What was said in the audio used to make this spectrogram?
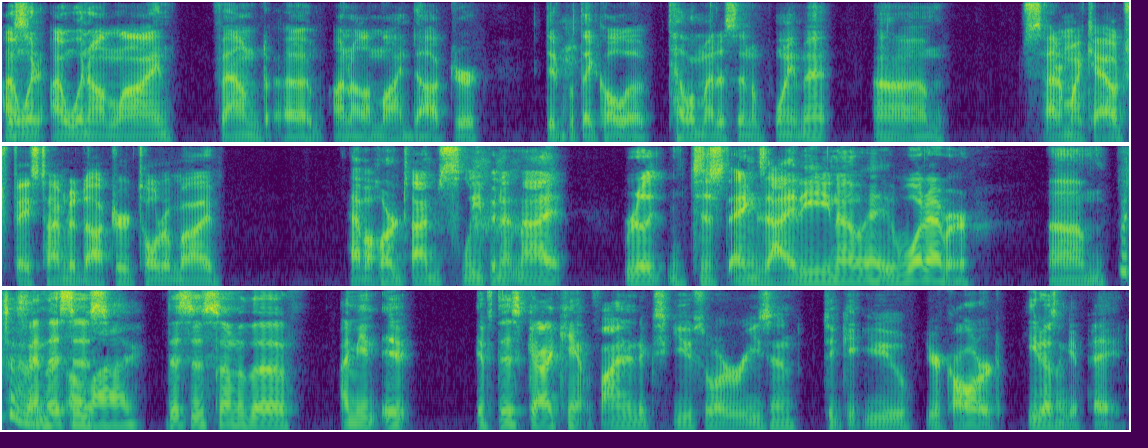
I went. I went online, found uh, an online doctor, did what they call a telemedicine appointment. Um, sat on my couch, FaceTimed a doctor, told him I have a hard time sleeping at night. Really, just anxiety, you know, eh, whatever. Um, Which isn't And this a is- lie. this is some of the. I mean, if if this guy can't find an excuse or a reason to get you your card, he doesn't get paid.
